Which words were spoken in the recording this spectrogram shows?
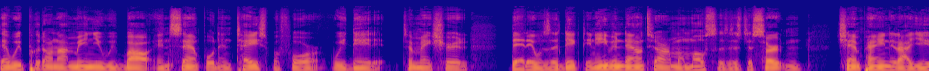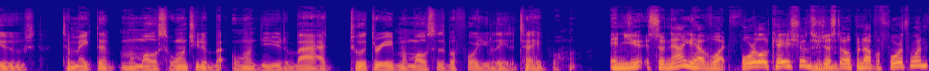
that we put on our menu, we bought and sampled and taste before we did it to make sure that it was addicting. Even down to our mimosas is the certain champagne that I use to make the mimosa. Want you to want you to buy two or three mimosas before you leave the table. And you, so now you have what four locations? You Mm-hmm. just opened up a fourth one.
